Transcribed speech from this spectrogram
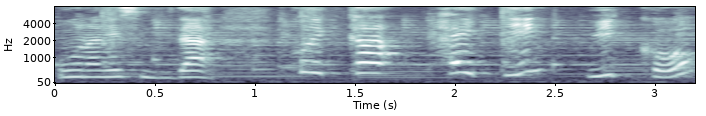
응원하겠습니다. 코이카 화이팅! 위코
